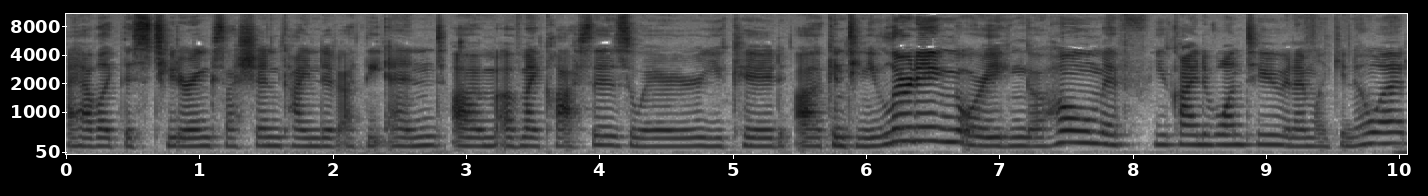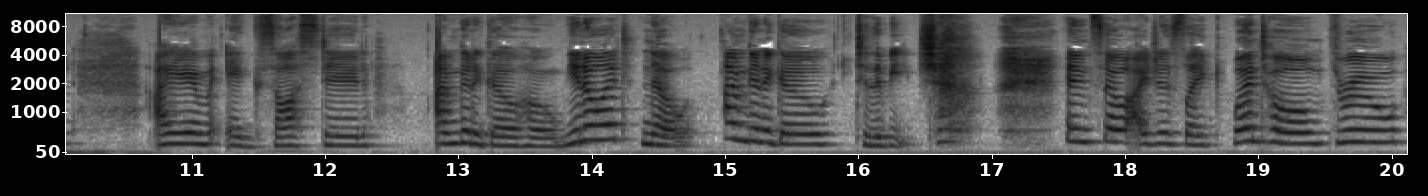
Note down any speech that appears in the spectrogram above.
I have like this tutoring session kind of at the end um, of my classes where you could uh, continue learning or you can go home if you kind of want to. And I'm like, you know what? I am exhausted. I'm gonna go home. You know what? No, I'm gonna go to the beach. and so I just like went home, threw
